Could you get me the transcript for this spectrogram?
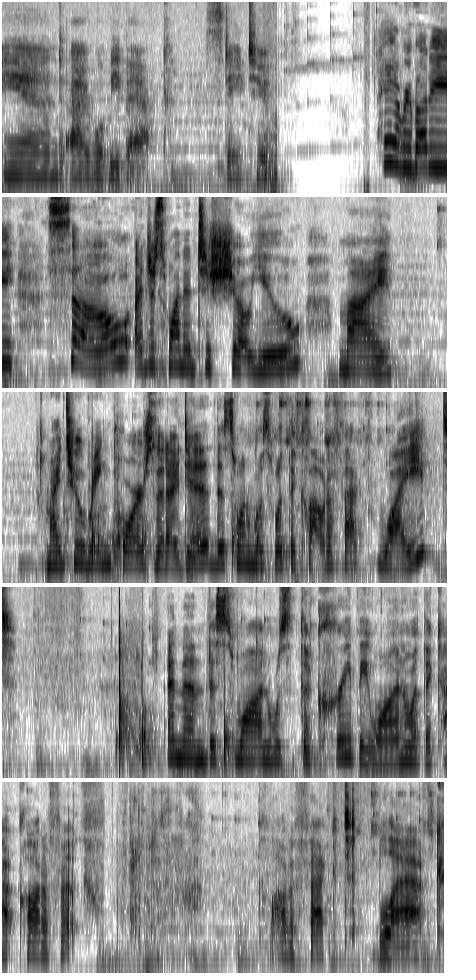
and I will be back. Stay tuned. Hey everybody! So I just wanted to show you my my two ring pours that I did. This one was with the Cloud Effect White. And then this one was the creepy one with the Cloud Effect, Cloud Effect Black.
